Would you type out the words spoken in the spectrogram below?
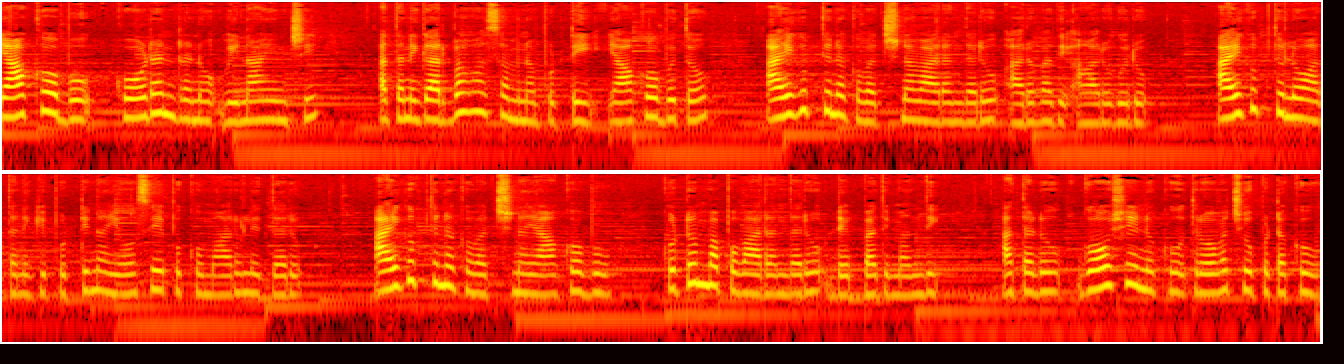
యాకోబు కోడండ్రను వినాయించి అతని గర్భవాసమున పుట్టి యాకోబుతో ఐగుప్తునకు వచ్చిన వారందరూ అరవది ఆరుగురు. ఐగుప్తులో అతనికి పుట్టిన యోసేపు కుమారులిద్దరు. ఐగుప్తునకు వచ్చిన యాకోబు కుటుంబపు వారందరూ డెబ్బది మంది. అతడు గోషేనుకు త్రోవ చూపుటకు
